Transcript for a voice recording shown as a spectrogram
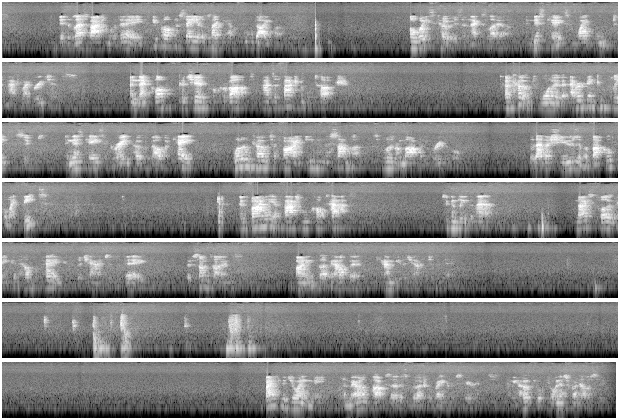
This is less fashionable today, people often say it looks like we have a full diaper. A waistcoat is the next layer, in this case white wool to match my breeches. A neckcloth, kerchief, or cravat adds a fashionable touch. A coat worn over everything completes the suit. In this case, a grey coat with velvet cape. Woolen coats are fine even in the summer, as well as remarkably breathable. Leather shoes with a buckle for my feet. And finally, a fashionable cocked hat to complete the man. Nice clothing can help prepare you for the challenges of the day, though sometimes finding the perfect outfit can be the challenge of the day. Thank you for joining me on a Maryland Park Service virtual ranger experience, and we hope you'll join us for another soon.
